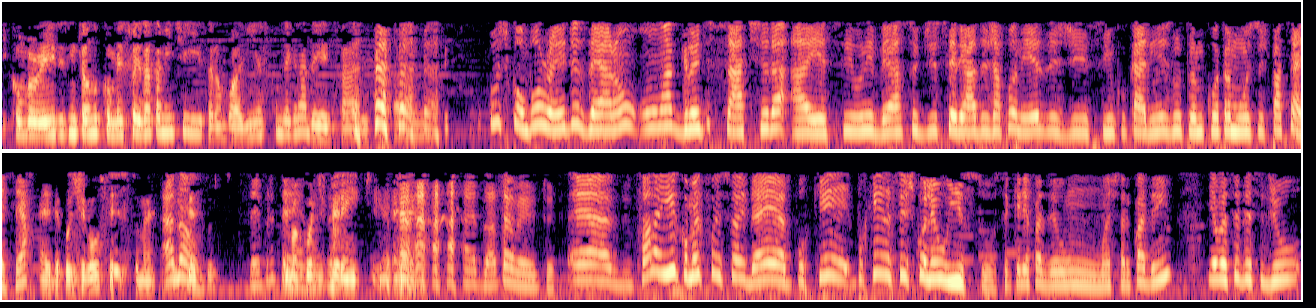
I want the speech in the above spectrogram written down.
E Combo Rangers, então, no começo foi exatamente isso, eram bolinhas com degradê, sabe? Os Combo Rangers eram uma grande sátira a esse universo de seriados japoneses de cinco carinhas lutando contra monstros espaciais, certo? É, depois chegou o sexto, né? Ah, O não. sexto Sempre tem uma cor né? diferente. É. Exatamente. É, fala aí como é que foi sua ideia, por que, por que você escolheu isso? Você queria fazer um- uma história em quadrinho e aí você decidiu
